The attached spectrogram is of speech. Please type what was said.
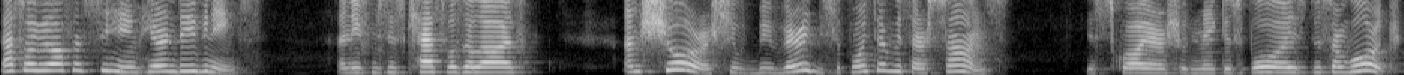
That's why we often see him here in the evenings. And if Mrs. Cass was alive, I'm sure she would be very disappointed with her sons. The squire should make those boys do some work,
